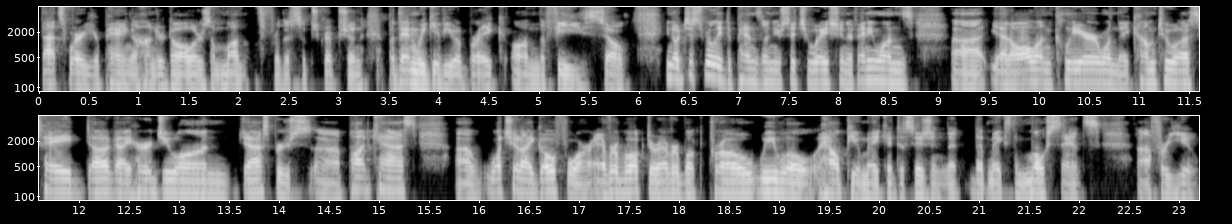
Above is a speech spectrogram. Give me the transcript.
that's where you're paying $100 a month for the subscription. But then we give you a break on the fees. So, you know, it just really depends on your situation. If anyone's uh, at all unclear when they come to us, hey, Doug, I heard you on Jasper's uh, podcast. Uh, what should I go for, Everbooked or Everbooked Pro? We will help you make a decision that, that makes the most sense uh, for you.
